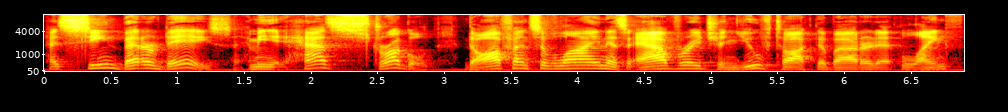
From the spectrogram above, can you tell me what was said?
has seen better days. I mean, it has struggled. The offensive line is average, and you've talked about it at length.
